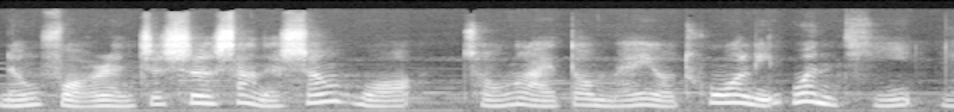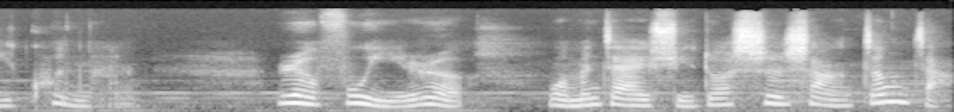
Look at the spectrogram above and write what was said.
能否认这世上的生活从来都没有脱离问题与困难。日复一日，我们在许多事上挣扎。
